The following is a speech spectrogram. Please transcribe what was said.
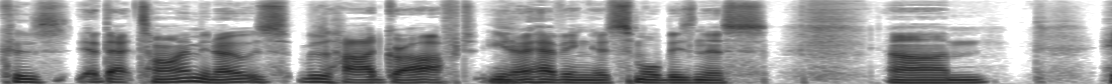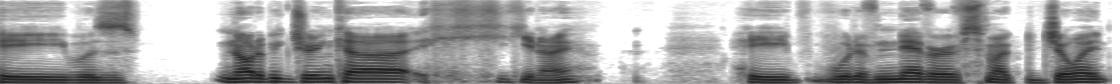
because at that time, you know, it was it was hard graft. You Yeah. know, having a small business. Um, he was not a big drinker. He, you know, he would have never have smoked a joint.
